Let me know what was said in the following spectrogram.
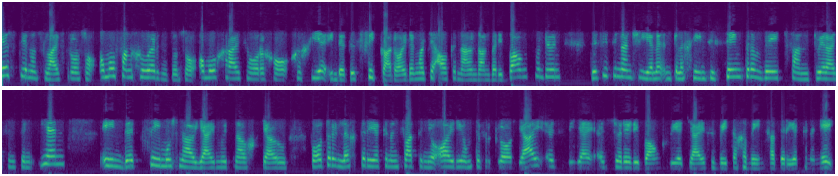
eerste een ons luisteraars sal almal van gehoor, dit ons al almal grys hare ge gegee en dit is FICA, daai ding wat jy elke nou en dan by die bank moet doen. Dis die finansiële intelligensie sentrumwet van 2001 en dit sê mos nou jy moet nou jou water en ligte rekening vat en jou ID om te verklaar jy is wie jy is sodat die bank weet jy is 'n wettige mens wat 'n rekening het.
